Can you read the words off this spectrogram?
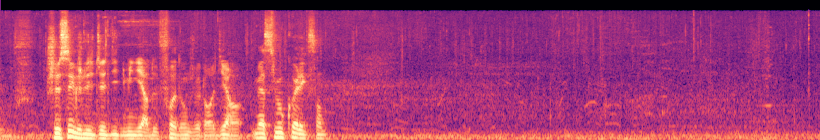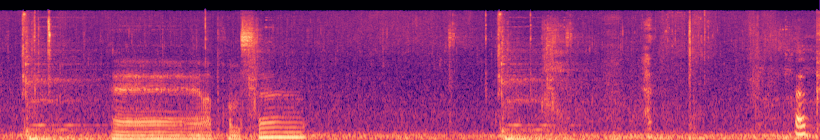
ouf. Je sais que je l'ai déjà dit une milliard de fois, donc je vais le redire. hein. Merci beaucoup, Alexandre. Euh, on va prendre ça. Hop.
